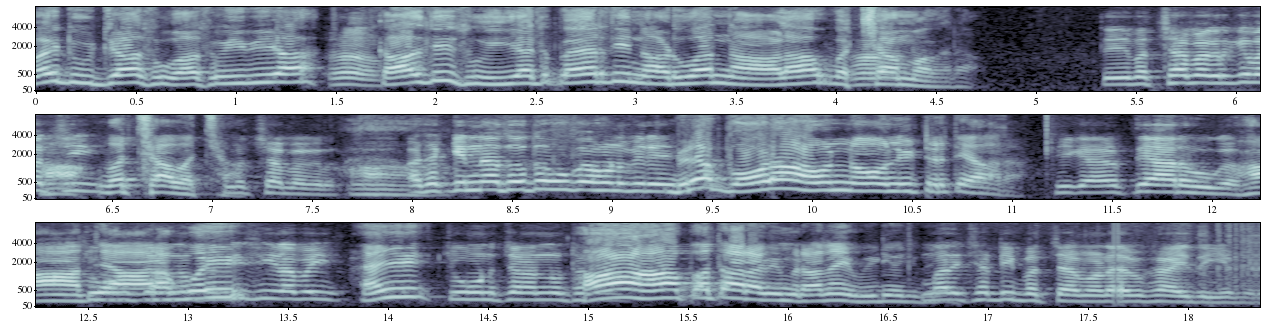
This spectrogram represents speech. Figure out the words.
ਬਾਈ ਦੂਜਾ ਸੂਆ ਸੂਈ ਵੀ ਆ ਹਾਂ। ਕੱਲ ਦੀ ਸੂਈ ਆ ਦੁਪਹਿਰ ਦੀ ਨਾੜੂਆ ਨਾਲ ਆ ਬੱਚਾ ਮਗਰ ਤੇ ਬੱਚਾ ਮਗਰ ਕੇ ਬੱਚੀ ਬੱਚਾ ਬੱਚਾ ਬੱਚਾ ਮਗਰ। ਅੱਛਾ ਕਿੰਨਾ ਦੁੱਧ ਹੋਊਗਾ ਹੁਣ ਵੀਰੇ? ਵੀਰੇ ਬੋੜਾ ਹੁਣ 9 ਲੀਟਰ ਤਿਆਰ ਆ। ਠੀਕ ਹੈ ਤਿਆਰ ਹੋਊਗਾ। ਹਾਂ, ਤਿਆਰ ਆ, ਨੂੰ ਕੋਈ- ਸੀਲਾ ਬਾਈ? ਹੈ ਜੀ? ਚੂਣ ਚਾਣ ਨੂੰ ਹਾਂ ਹਾਂ ਪਤਾ ਰਾ ਵੀ ਮਰਾ ਨਹੀਂ ਵੀਡੀਓ ਚ ਮਾਰੀ ਛੱਡੀ ਬੱਚਾ ਮੜਾ ਵਿਖਾਈ ਦਈਏ ਫਿਰ।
